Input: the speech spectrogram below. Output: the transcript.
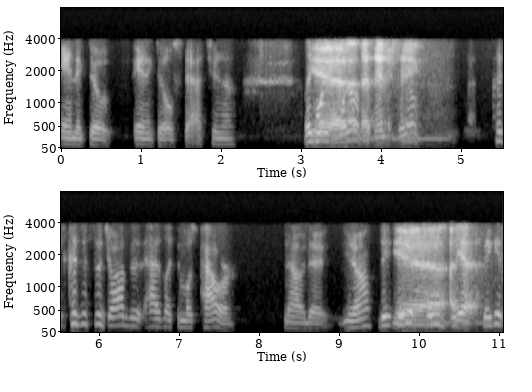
anecdote anecdotal stats, you know. Like yeah, what else? that's interesting. Cause, cause it's the job that has like the most power nowadays. You know, they, they Yeah, get paid, yeah. They get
